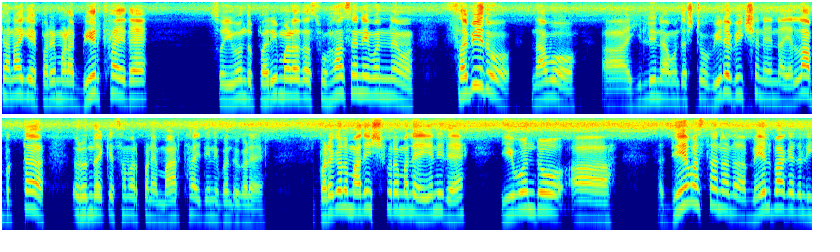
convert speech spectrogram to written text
ಚೆನ್ನಾಗಿ ಪರಿಮಳ ಬೀರ್ತಾ ಇದೆ. ಸೊ ಈ ಒಂದು ಪರಿಮಳದ ಸುಹಾಸನೆಯನ್ನು ಸವಿದು ನಾವು ಇಲ್ಲಿನ ಒಂದಷ್ಟು ವಿಡಿಯೋ ವೀಕ್ಷಣೆಯನ್ನು ಎಲ್ಲ ಭಕ್ತ ವೃಂದಕ್ಕೆ ಸಮರ್ಪಣೆ ಮಾಡ್ತಾ ಇದ್ದೀನಿ ಬಂಧುಗಳೇ. ಪಡಗಲು ಮಾದೇಶ್ವರ ಮಲೆ ಏನಿದೆ, ಈ ಒಂದು ದೇವಸ್ಥಾನದ ಮೇಲ್ಭಾಗದಲ್ಲಿ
